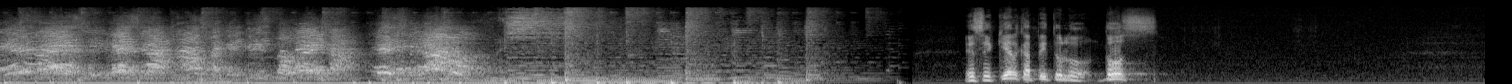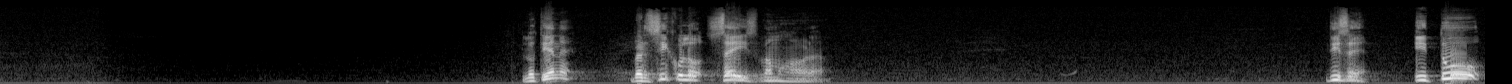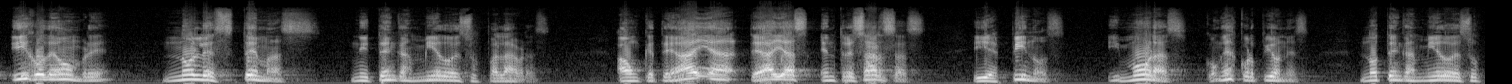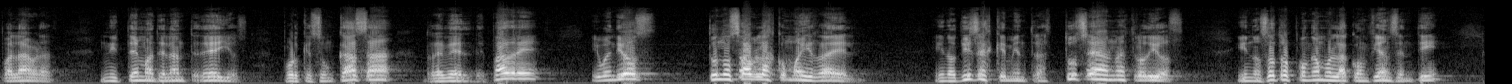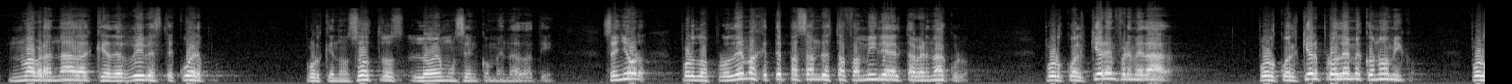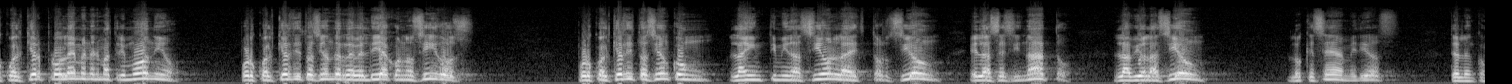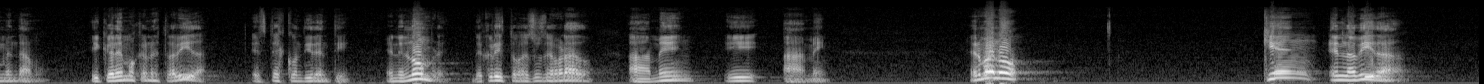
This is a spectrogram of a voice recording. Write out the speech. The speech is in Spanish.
Esta es iglesia hasta que Cristo venga. ¡Te esperamos! Ezequiel capítulo 2. ¿Lo tiene? Versículo 6, vamos ahora. Dice, y tú, hijo de hombre, no les temas ni tengas miedo de sus palabras. Aunque te, haya, te hayas entre zarzas y espinos y moras con escorpiones, no tengas miedo de sus palabras, ni temas delante de ellos, porque son casa rebelde. Padre y buen Dios, tú nos hablas como a Israel y nos dices que mientras tú seas nuestro Dios y nosotros pongamos la confianza en ti, no habrá nada que derribe este cuerpo, porque nosotros lo hemos encomendado a ti. Señor, por los problemas que esté pasando esta familia del tabernáculo, por cualquier enfermedad, por cualquier problema económico, por cualquier problema en el matrimonio, por cualquier situación de rebeldía con los hijos, por cualquier situación con la intimidación, la extorsión, el asesinato, la violación, lo que sea, mi Dios, te lo encomendamos. Y queremos que nuestra vida esté escondida en ti. En el nombre de Cristo Jesús orado. Amén y amén. Hermano, ¿quién en la vida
